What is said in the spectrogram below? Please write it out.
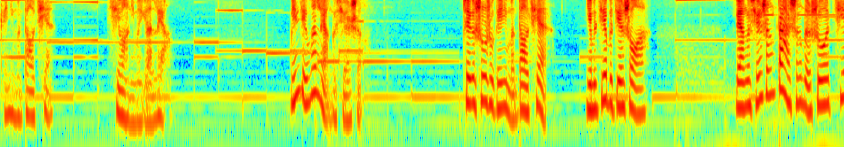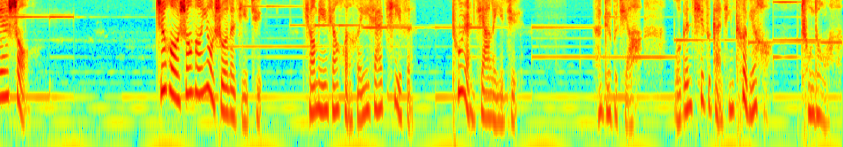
给你们道歉，希望你们原谅。”民警问两个学生：“这个叔叔给你们道歉，你们接不接受啊？”两个学生大声地说：“接受。”之后，双方又说了几句。乔明想缓和一下气氛，突然加了一句：“对不起啊，我跟妻子感情特别好，冲动了。”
